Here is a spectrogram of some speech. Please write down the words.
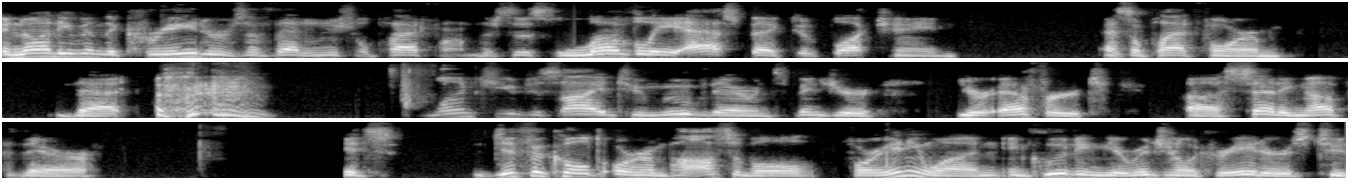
and not even the creators of that initial platform. There's this lovely aspect of blockchain as a platform that once you decide to move there and spend your your effort uh, setting up there, it's difficult or impossible for anyone, including the original creators, to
